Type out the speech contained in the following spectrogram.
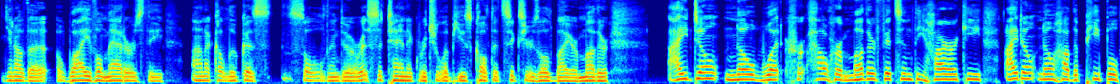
you know, the why evil matters, the Anneke Lucas sold into a satanic ritual abuse cult at six years old by her mother. I don't know what her how her mother fits in the hierarchy. I don't know how the people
